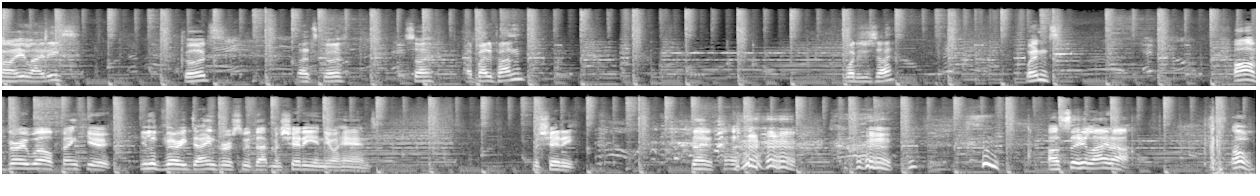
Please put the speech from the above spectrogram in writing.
How are you, ladies? Good? That's good. So, I beg your pardon? What did you say? When's? Oh, very well, thank you. You look very dangerous with that machete in your hand. Machete. I'll see you later. Oh,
